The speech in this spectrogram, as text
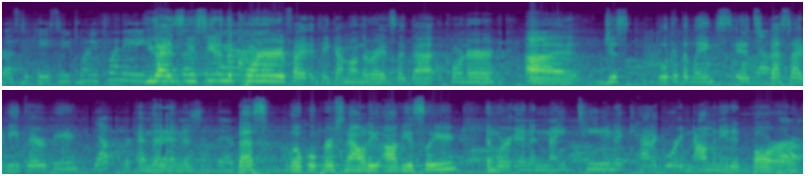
Best of KC 2020. You guys, you see it in the corner. If I, I think I'm on the right side, that corner. Uh, just look at the links. It's Yep. Best IV Therapy. Yep. And then therapy. best local personality, obviously, and we're in a 19 category nominated bar Bar.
